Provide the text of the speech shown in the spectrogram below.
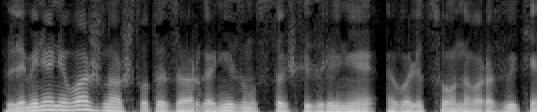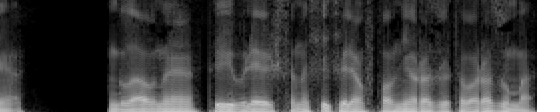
Для меня не важно, что ты за организм с точки зрения эволюционного развития. Главное, ты являешься носителем вполне развитого разума.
